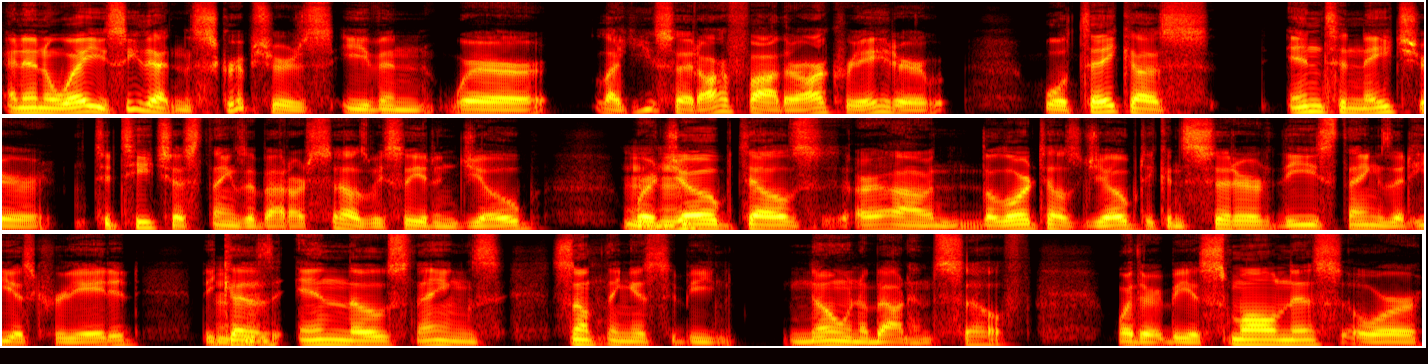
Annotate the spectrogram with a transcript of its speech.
And in a way, you see that in the scriptures, even where, like you said, our Father, our Creator, will take us into nature to teach us things about ourselves. We see it in Job, where Mhm. Job tells, or um, the Lord tells Job to consider these things that he has created, because in those things, something is to be known about himself, whether it be his smallness or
